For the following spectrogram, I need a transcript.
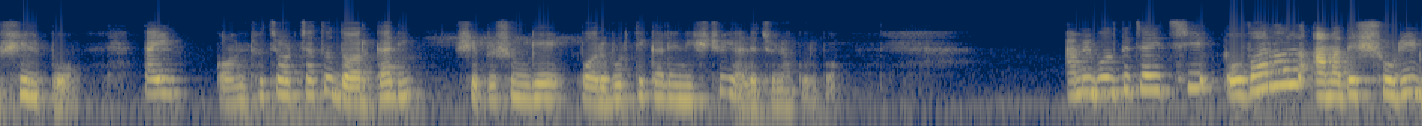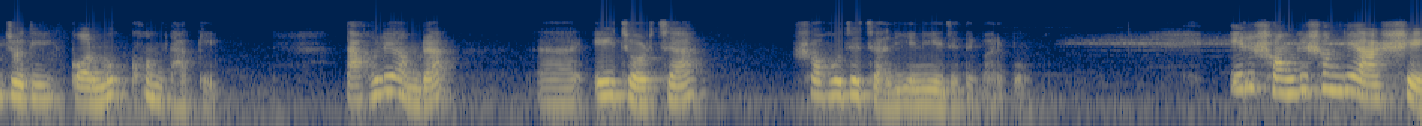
শিল্প, তাই কণ্ঠচর্চা তো দরকারই, সে প্রসঙ্গে পরবর্তীকালে নিশ্চয়ই আলোচনা করব। আমি বলতে চাইছি ওভারঅল আমাদের শরীর যদি কর্মক্ষম থাকে, তাহলে আমরা এই চর্চা সহজে চালিয়ে নিয়ে যেতে পারব। এর সঙ্গে সঙ্গে আসে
